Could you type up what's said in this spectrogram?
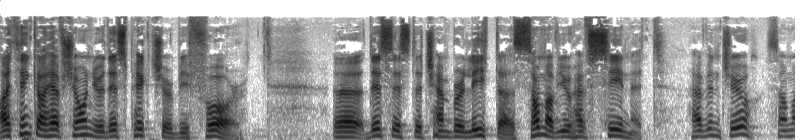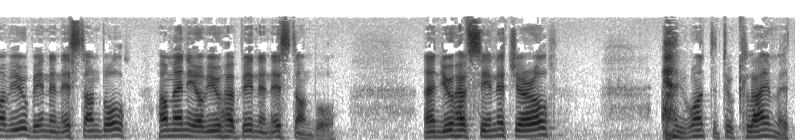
I think I have shown you this picture before. Uh, this is the Chamberlitas. Some of you have seen it, haven't you? Some of you been in Istanbul? How many of you have been in Istanbul? And you have seen it, Gerald? you wanted to climb it.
